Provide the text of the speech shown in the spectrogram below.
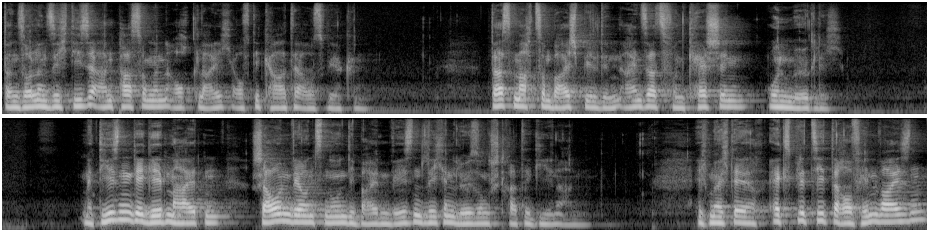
dann sollen sich diese Anpassungen auch gleich auf die Karte auswirken. Das macht zum Beispiel den Einsatz von Caching unmöglich. Mit diesen Gegebenheiten schauen wir uns nun die beiden wesentlichen Lösungsstrategien an. Ich möchte explizit darauf hinweisen,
